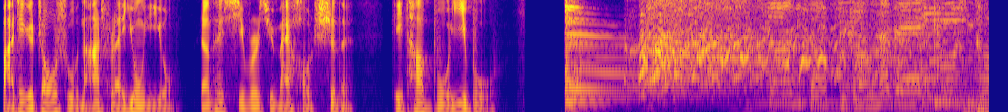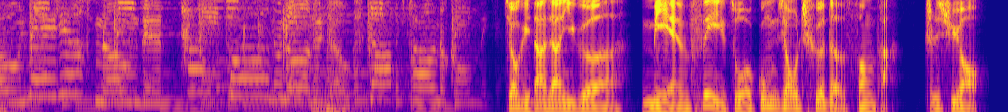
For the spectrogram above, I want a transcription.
把这个招数拿出来用一用，让他媳妇儿去买好吃的给他补一补。教给大家一个免费坐公交车的方法，只需要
